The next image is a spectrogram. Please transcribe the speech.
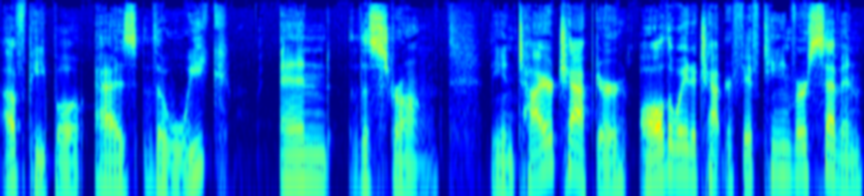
of people as the weak and the strong. The entire chapter, all the way to chapter 15, verse 7,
